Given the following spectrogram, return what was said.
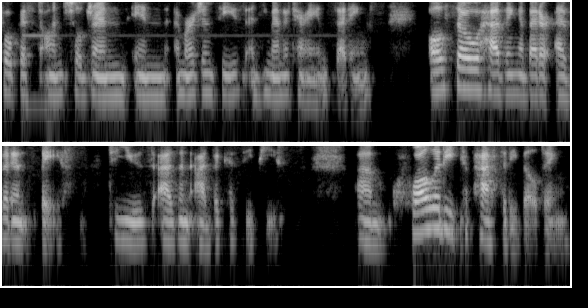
focused on children in emergencies and humanitarian settings. Also having a better evidence base to use as an advocacy piece. Um, quality capacity building.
